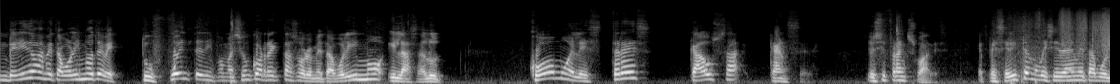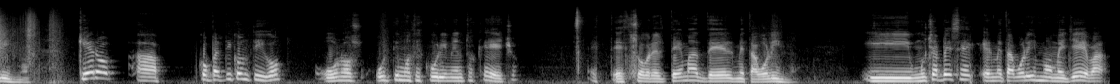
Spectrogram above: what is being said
Bienvenidos a Metabolismo TV, tu fuente de información correcta sobre el metabolismo y la salud. Cómo el estrés causa cáncer. Yo soy Frank Suárez, especialista en obesidad y metabolismo. Quiero ah, compartir contigo unos últimos descubrimientos que he hecho este, sobre el tema del metabolismo. Y muchas veces el metabolismo me lleva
